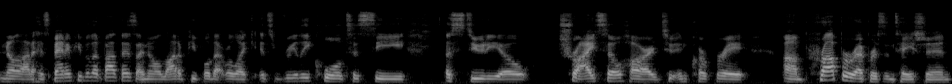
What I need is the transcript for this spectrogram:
know a lot of Hispanic people that bought this. I know a lot of people that were like, it's really cool to see a studio try so hard to incorporate um, proper representation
